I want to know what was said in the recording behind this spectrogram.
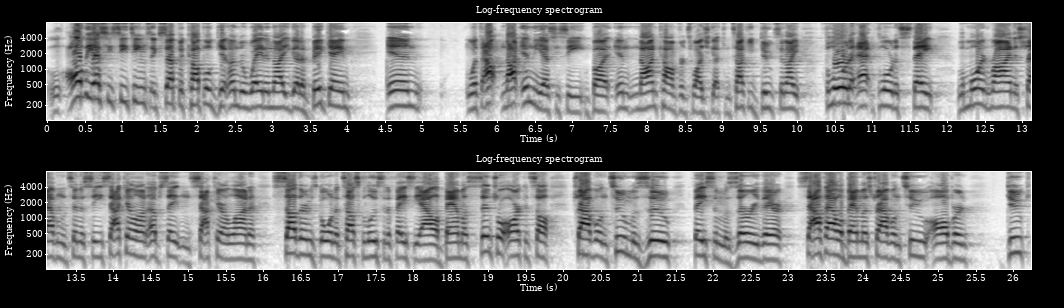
All the SEC teams, except a couple, get underway tonight. You got a big game in without not in the SEC, but in non-conference wise, you got Kentucky Duke tonight, Florida at Florida State. Lenoir-Rhyne is traveling to Tennessee, South Carolina upstate, and South Carolina. Southern's going to Tuscaloosa to face the Alabama. Central Arkansas traveling to Mizzou, facing Missouri there. South Alabama is traveling to Auburn. Duke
